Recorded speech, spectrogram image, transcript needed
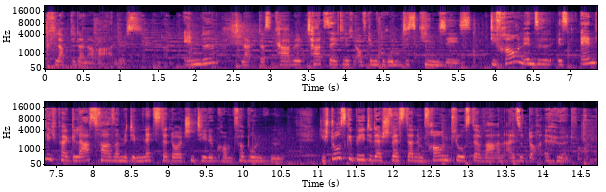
klappte dann aber alles. Und am Ende lag das Kabel tatsächlich auf dem Grund des Chiemsees. Die Fraueninsel ist endlich per Glasfaser mit dem Netz der Deutschen Telekom verbunden. Die Stoßgebete der Schwestern im Frauenkloster waren also doch erhört worden.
